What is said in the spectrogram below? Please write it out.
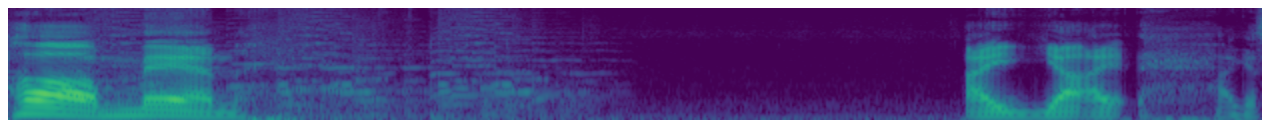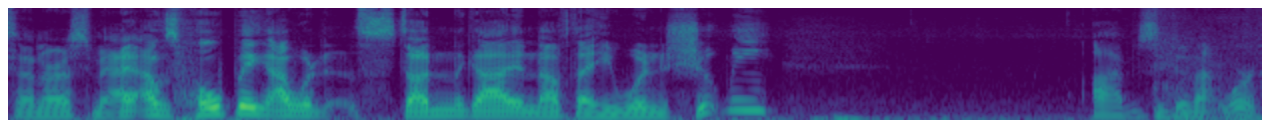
Oh man. I yeah, I I guess I underestimated. I, I was hoping I would stun the guy enough that he wouldn't shoot me. Obviously did not work.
